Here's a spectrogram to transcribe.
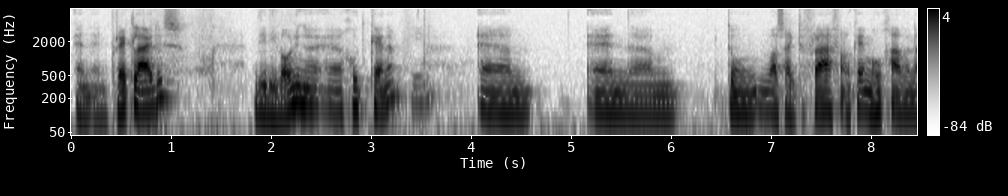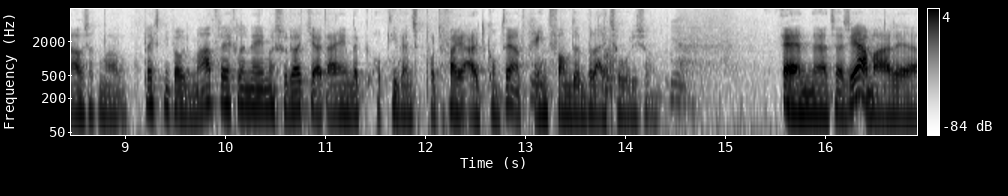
en, en projectleiders die die woningen goed kennen. Um, en um, toen was eigenlijk de vraag van oké, maar hoe gaan we nou zeg maar op complex niveau de maatregelen nemen, zodat je uiteindelijk op die wensportefeuille uitkomt hè, aan het eind van de beleidshorizon. Ja. En uh, toen zei ze, ja, maar, uh,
